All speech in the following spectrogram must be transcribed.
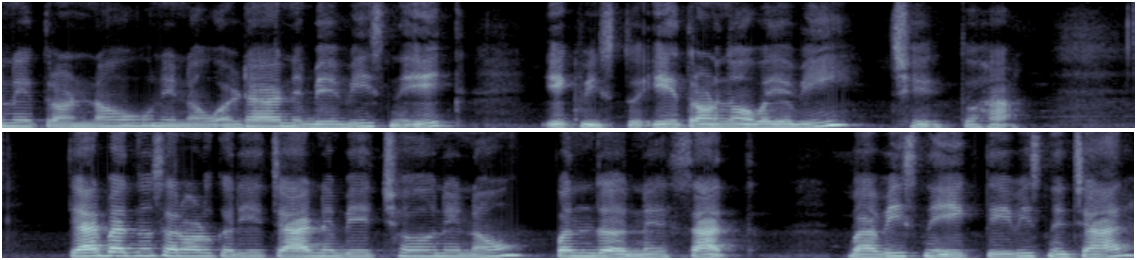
ને ત્રણ નવ ને નવ અઢાર ને બે વીસ ને એક એકવીસ. તો એ ત્રણનો અવયવી છે. તો હા. ત્યારબાદનો સરવાળો કરીએ ચાર ને બે, છ ને નવ, પંદર ને સાત. બાવીસ ને એક, ત્રેવીસ ને ચાર,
